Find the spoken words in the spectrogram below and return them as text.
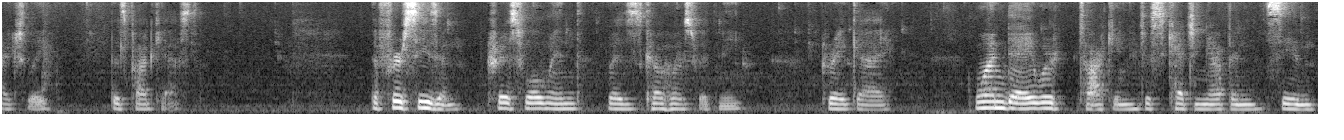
actually, this podcast the first season, Chris Woolwind was co-host with me. Great guy. One day we're talking, just catching up and seeing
